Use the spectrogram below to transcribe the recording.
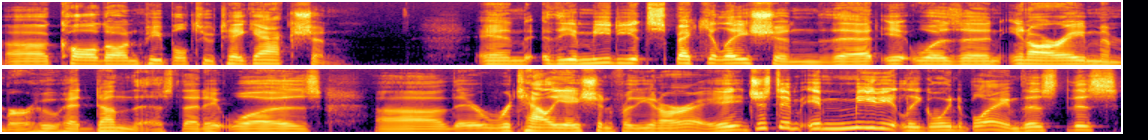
uh, called on people to take action and the immediate speculation that it was an NRA member who had done this, that it was uh, the retaliation for the NRA. It just Im- immediately going to blame this this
